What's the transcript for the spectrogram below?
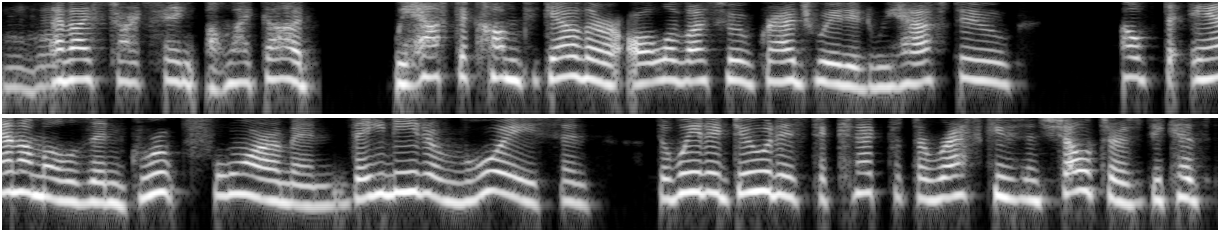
Mm-hmm. And I start saying, Oh my God, we have to come together. All of us who have graduated, we have to help the animals in group form and they need a voice. And the way to do it is to connect with the rescues and shelters because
